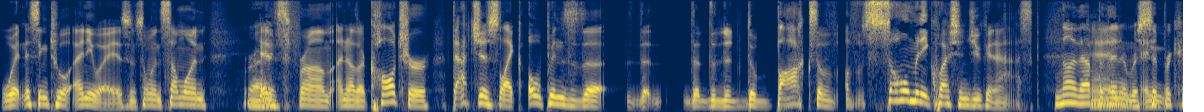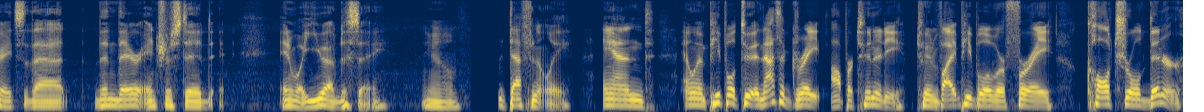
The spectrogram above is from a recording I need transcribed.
witnessing tool, anyways. And so, when someone Right. is from another culture, that just like opens the the the the, the box of, of so many questions you can ask. Not that, but then And- it and- reciprocates that. Then they're interested in what you have to say. You know. definitely and and when people too and that's a great opportunity to invite people over for a cultural dinner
